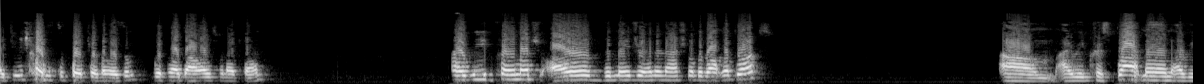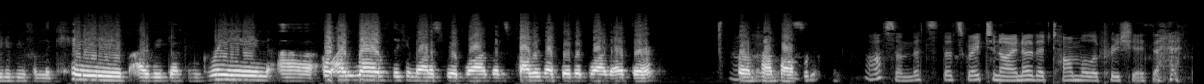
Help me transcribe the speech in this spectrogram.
I do try to support journalism with my dollars when I can. I read pretty much all of the major international development blogs. Um, I read Chris Blattman. I read A View from the Cave. I read Duncan Green. Uh, oh, I love the Humanosphere blog. That is probably my favorite blog out there from oh, Tom Paulson. Awesome. That's that's great to know. I know that Tom will appreciate that.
